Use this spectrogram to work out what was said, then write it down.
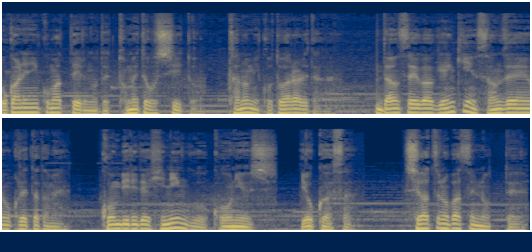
お金に困っているので止めてほしいと頼み断られたが、男性が現金3000円をくれたため、コンビニで避妊具を購入し、翌朝、始発のバスに乗って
